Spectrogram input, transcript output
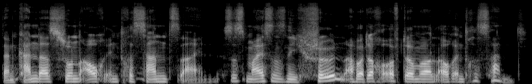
dann kann das schon auch interessant sein. Es ist meistens nicht schön, aber doch öfter mal auch interessant.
